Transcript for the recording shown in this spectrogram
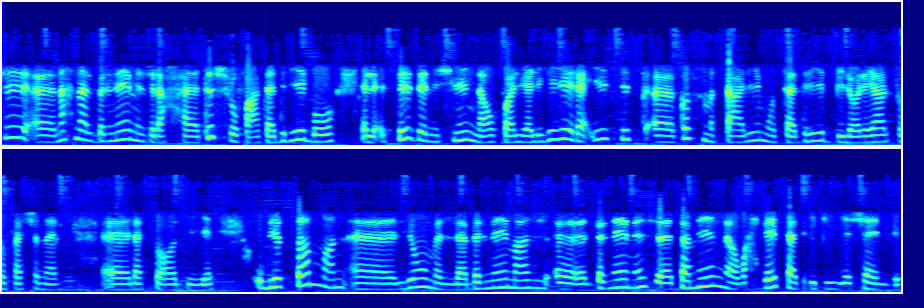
شيء آه، نحن البرنامج رح تشرف على تدريبه الأستاذة ميشلين نوفل يلي هي رئيسة آه، قسم التعليم والتدريب ب L'Oréal Professionnel آه، للسعودية. وبيتضمن اليوم البرنامج البرنامج ثمان وحدات تدريبية شاملة.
